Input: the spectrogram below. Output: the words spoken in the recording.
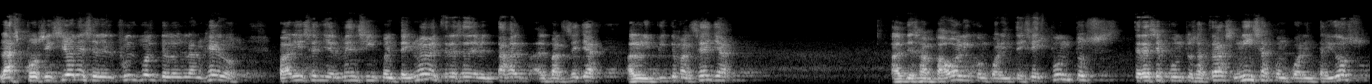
Las posiciones en el fútbol de los granjeros. París Saint Germain 59, 13 de ventaja al, al Marsella, al Olympique de Marsella al de San Paoli con 46 puntos, 13 puntos atrás, Niza con 42,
